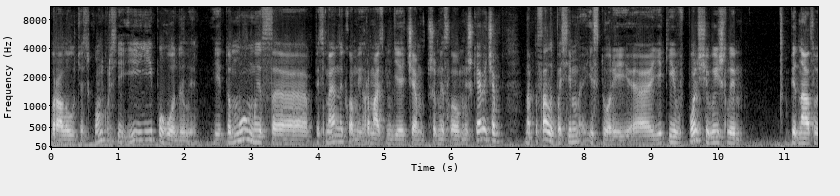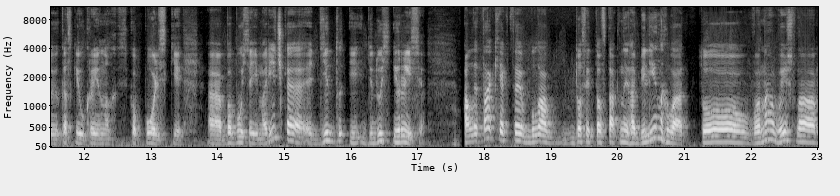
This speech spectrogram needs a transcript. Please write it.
брала участь в конкурсі і її погодили. І тому ми з е, письменником і громадським діячем Пшемисловим Мішкевичем написали по сім історій, е, які в Польщі вийшли під назвою Казки українсько-польські е, Бабуся і Марічка, дід і дідусь і Рися. Але так як це була досить товста книга білінгва, то вона вийшла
